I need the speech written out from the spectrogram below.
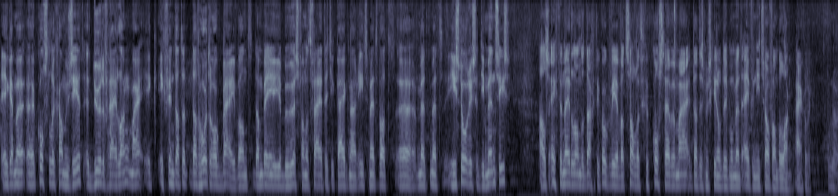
Ik heb me kostelijk geamuseerd. Het duurde vrij lang, maar ik, ik vind dat het, dat hoort er ook bij. Want dan ben je je bewust van het feit dat je kijkt naar iets met, wat, met, met historische dimensies. Als echte Nederlander dacht ik ook weer, wat zal het gekost hebben... maar dat is misschien op dit moment even niet zo van belang, eigenlijk. Nou,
